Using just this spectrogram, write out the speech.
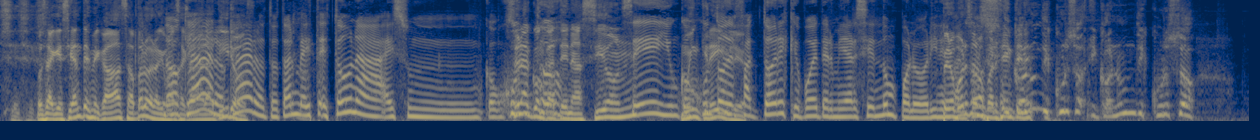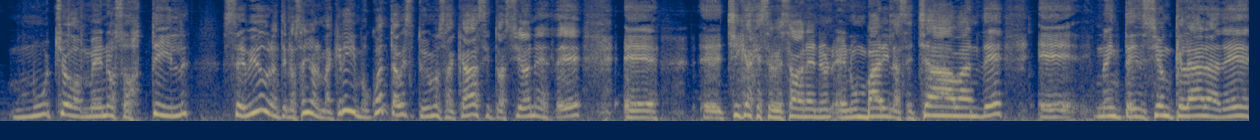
Sí, sí, O sea, que si antes me cagabas a palo, ahora que me No, vas a cagar a claro, tiros. claro, totalmente. Es toda una, es un conjunto. Es una concatenación Sí, y un conjunto de factores que puede terminar siendo un polvorín. Pero por eso nos parece Y con inter- un discurso, y con un discurso mucho menos hostil, se vio durante los años del macrismo. ¿Cuántas veces tuvimos acá situaciones de eh, eh, chicas que se besaban en un, en un bar y las echaban, de eh, una intención clara de...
